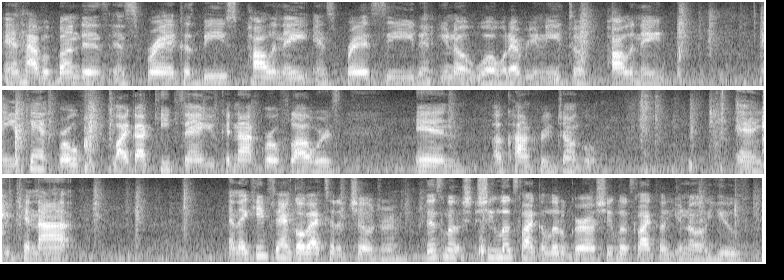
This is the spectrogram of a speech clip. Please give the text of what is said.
and have abundance and spread, because bees pollinate and spread seed and, you know, well, whatever you need to pollinate and you can't grow like I keep saying you cannot grow flowers in a concrete jungle. And you cannot and they keep saying go back to the children. This looks she looks like a little girl. She looks like a you know youth.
